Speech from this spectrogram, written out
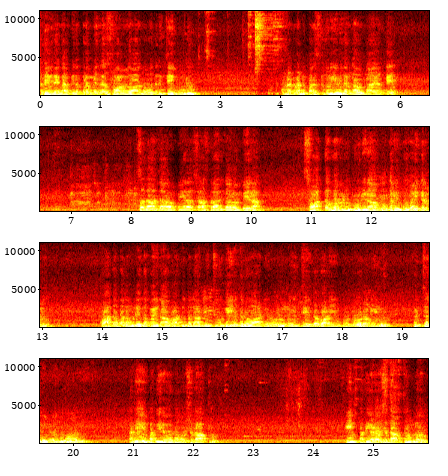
అదేవిధంగా వీరబ్రహ్మేంద్ర స్వామి వారిని అవతరించే ముందు ఉన్నటువంటి పరిస్థితులు ఏ విధంగా ఉన్నాయంటే సదాచారం పేర శాస్త్రాధికారం పేర స్వార్థపరులు భూమిన భూకరింపు వైఖరులు వాదబలం లేకపోయినా వాది బలాన్ని చూపి ఎదురువాడి రోడ్లు దబాయింపు ధోరణీలు హెచ్చరికలు అది అదే పదిహేడవ శతాబ్దం. ఈ పదిహేడవ శతాబ్దంలో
